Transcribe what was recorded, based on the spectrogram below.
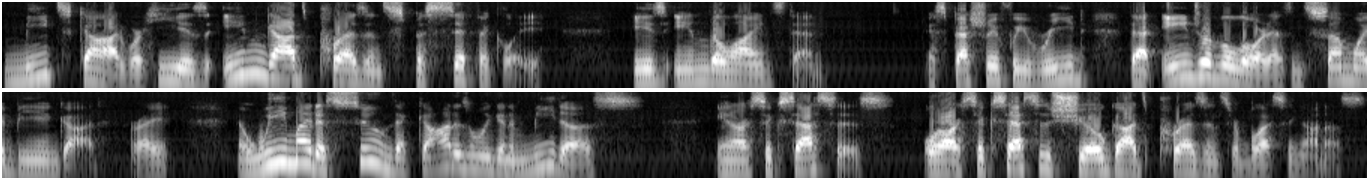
meets God, where he is in God's presence specifically, is in the lion's den. Especially if we read that angel of the Lord as in some way being God, right? Now we might assume that God is only going to meet us in our successes, or our successes show God's presence or blessing on us.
